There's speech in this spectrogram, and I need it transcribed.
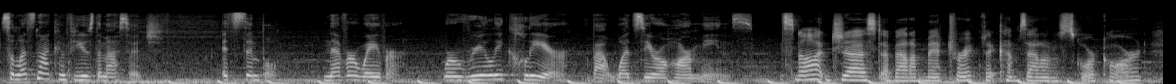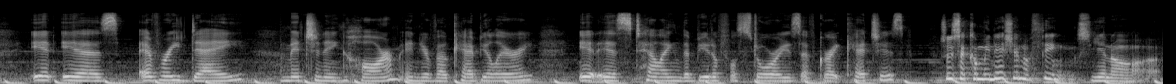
So let's not confuse the message. It's simple, never waver. We're really clear about what zero harm means. It's not just about a metric that comes out on a scorecard. It is every day mentioning harm in your vocabulary. It is telling the beautiful stories of great catches. So it's a combination of things, you know,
